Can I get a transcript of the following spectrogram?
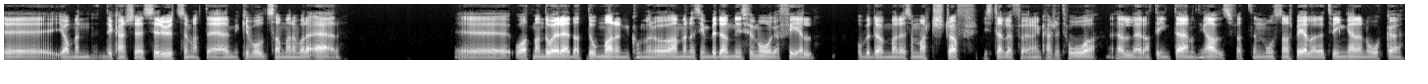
eh, ja, men det kanske ser ut som att det är mycket våldsammare än vad det är. Eh, och att man då är rädd att domaren kommer att använda sin bedömningsförmåga fel och bedöma det som matchstraff istället för en kanske tvåa eller att det inte är någonting alls för att en motståndarspelare tvingar en att åka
